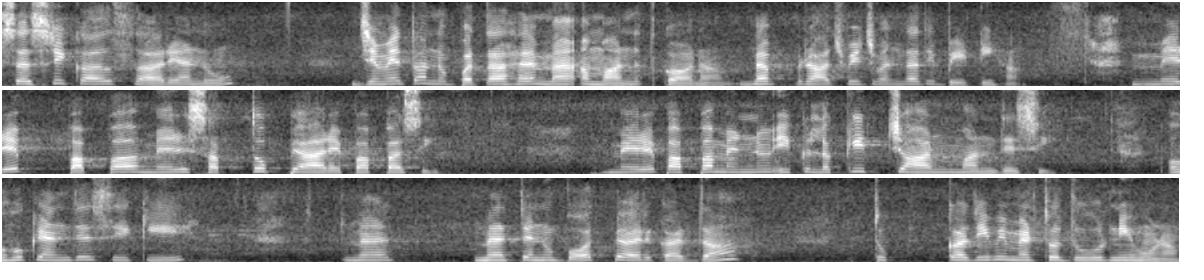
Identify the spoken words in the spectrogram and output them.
ਸਤਿ ਸ੍ਰੀ ਅਕਾਲ ਸਾਰਿਆਂ ਨੂੰ। ਜਿਵੇਂ ਤੁਹਾਨੂੰ ਪਤਾ ਹੈ, ਮੈਂ ਅਮਾਨਤ ਕੌਰ ਹਾਂ ਮੈਂ ਰਾਜਵੀਰ ਜਵੰਦਾ ਦੀ ਬੇਟੀ ਹਾਂ। ਮੇਰੇ ਪਾਪਾ ਮੇਰੇ ਸਭ ਤੋਂ ਪਿਆਰੇ ਪਾਪਾ ਸੀ। ਮੇਰੇ ਪਾਪਾ ਮੈਨੂੰ ਇੱਕ ਲੱਕੀ ਚਾਰਮ ਮੰਨਦੇ ਸੀ। ਉਹ ਕਹਿੰਦੇ ਸੀ ਕਿ ਮੈਂ ਮੈਂ ਤੈਨੂੰ ਬਹੁਤ ਪਿਆਰ ਕਰਦਾ। ਤੂੰ ਕਦੀ ਵੀ ਮੇਰੇ ਤੋਂ ਦੂਰ ਨਹੀਂ ਹੋਣਾ।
